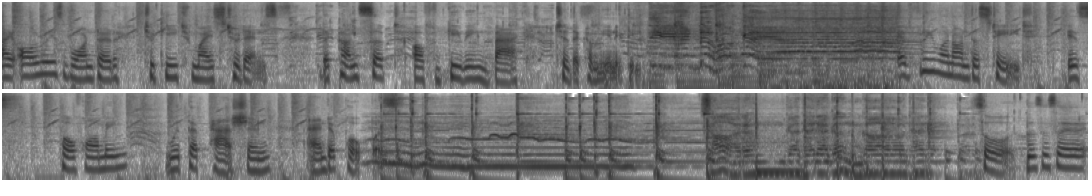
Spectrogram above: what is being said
I always wanted to teach my students the concept of giving back to the community. Everyone on the stage is performing with a passion and a purpose. So this is a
